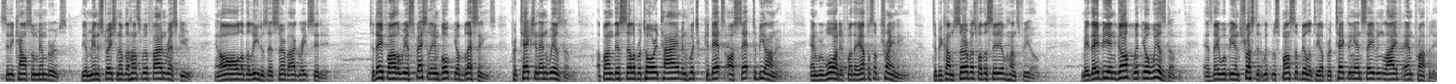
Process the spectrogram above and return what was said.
city council members, the administration of the Huntsville Fire and Rescue, and all of the leaders that serve our great city. Today, Father, we especially invoke your blessings, protection, and wisdom upon this celebratory time in which cadets are set to be honored and rewarded for their efforts of training to become servants for the city of Huntsville. May they be engulfed with your wisdom as they will be entrusted with responsibility of protecting and saving life and property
